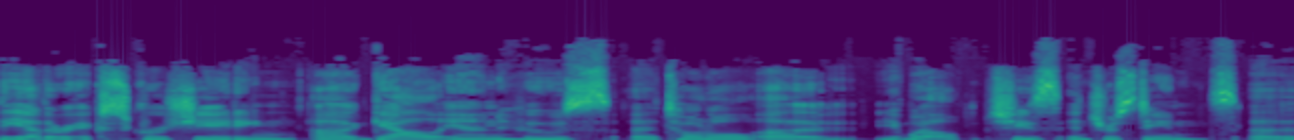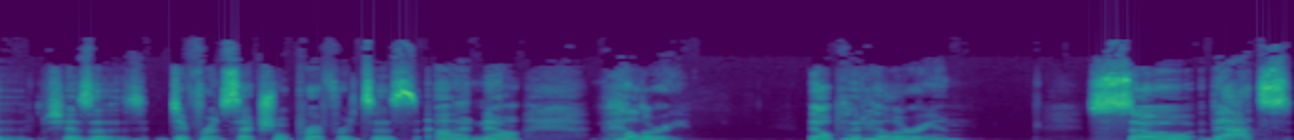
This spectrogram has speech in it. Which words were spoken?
the other excruciating uh, gal in, who's a total, uh, well, she's interesting. Uh, she has a, different sexual preferences uh, now. Hillary. They'll put Hillary in. So that's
